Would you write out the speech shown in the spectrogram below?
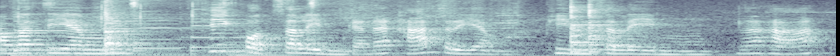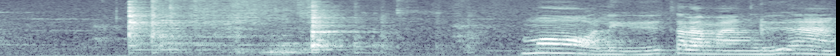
เรามาเตรียมที่กดสลิมกันนะคะ เตรียมพิมพ์สลิมนะคะหม้อหรือกระมังหรืออ่าง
